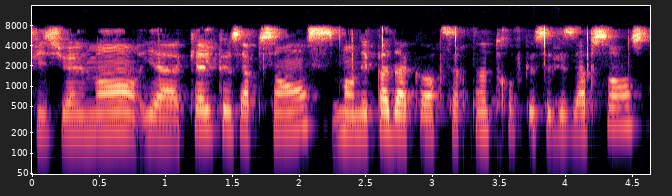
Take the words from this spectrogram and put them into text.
visuellement. Il y a quelques absences, mais on n'est pas d'accord. Certains trouvent que c'est des absences.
